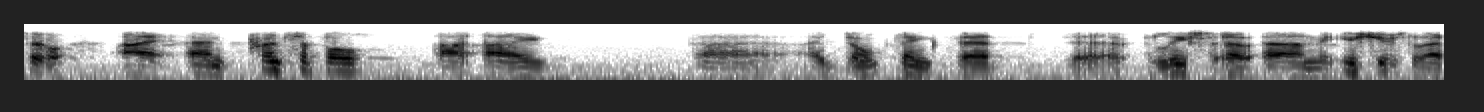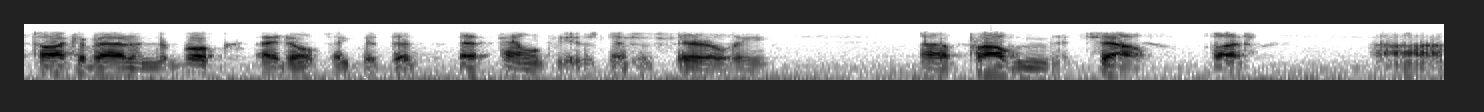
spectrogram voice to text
So, I, on principle, I, I, uh, I don't think that uh, at least uh, on the issues that I talk about in the book, I don't think that the death penalty is necessarily a problem in itself. But uh,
